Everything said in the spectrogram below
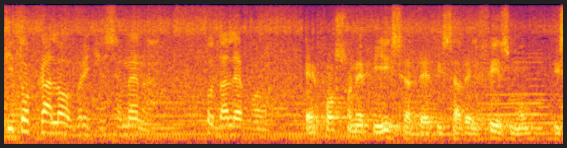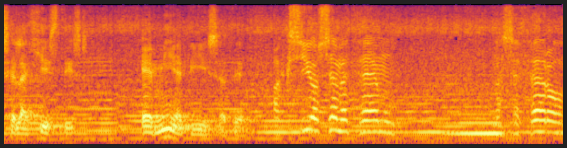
τι το καλό βρήκε σε μένα, τον ταλέπορο; Εφόσον επιήσατε της αδελφής μου, της ελαχίστης, εμεί επιήσατε. Αξίωσέ με Θεέ μου να σε φέρω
